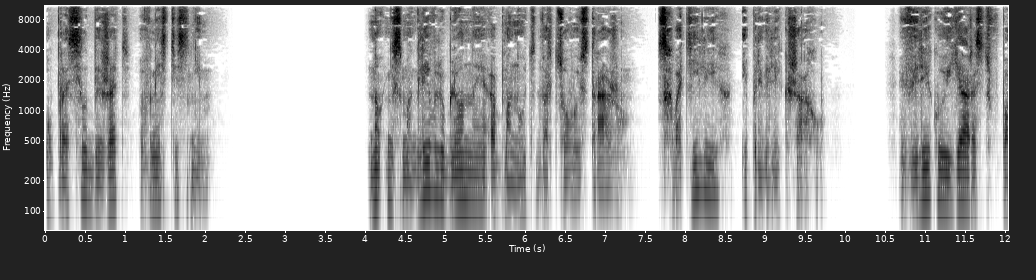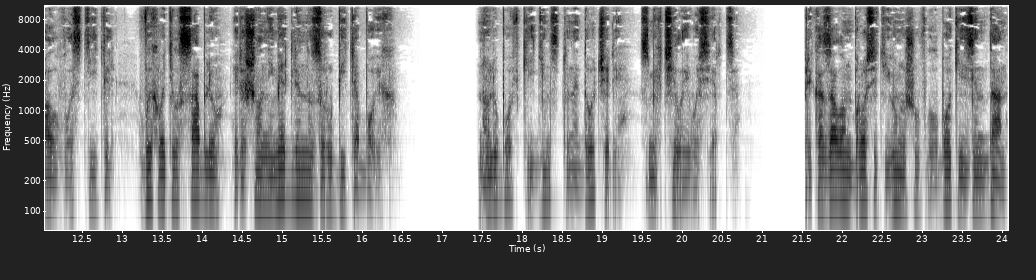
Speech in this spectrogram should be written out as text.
упросил бежать вместе с ним. Но не смогли влюбленные обмануть дворцовую стражу. Схватили их и привели к шаху. В великую ярость впал властитель, выхватил саблю и решил немедленно зарубить обоих. Но любовь к единственной дочери смягчила его сердце. Приказал он бросить юношу в глубокий зиндан,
